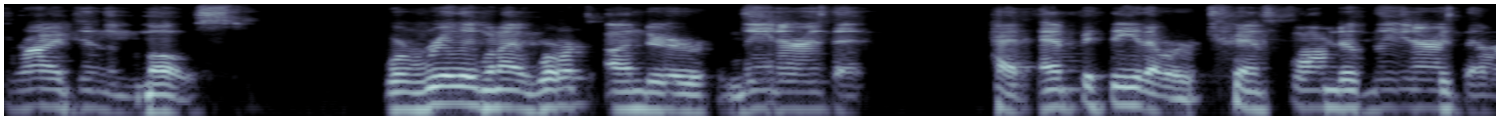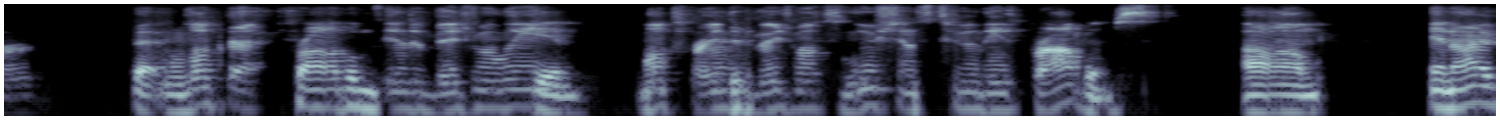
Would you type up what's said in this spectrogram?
thrived in the most were really when I worked under leaders that had empathy, that were transformative leaders, that were that looked at problems individually and looked for individual solutions to these problems. Um, and I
